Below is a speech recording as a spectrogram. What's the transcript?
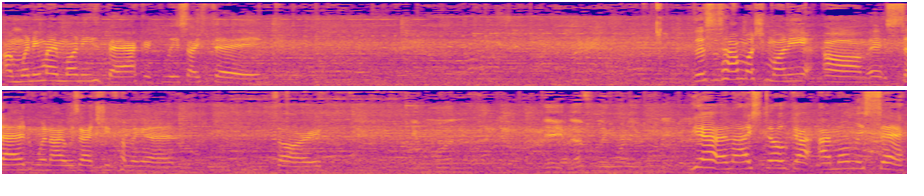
I'm winning my money back, at least I think. This is how much money um, it said when I was actually coming in. Sorry. You won. Yeah, you definitely won your money back. Yeah, and I still got, I'm only six.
